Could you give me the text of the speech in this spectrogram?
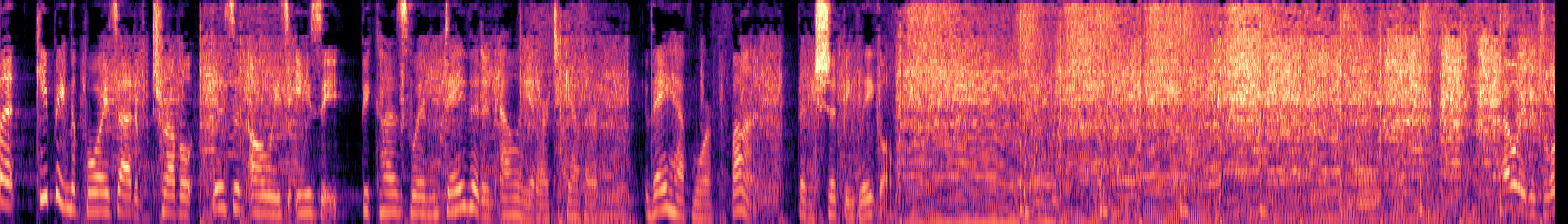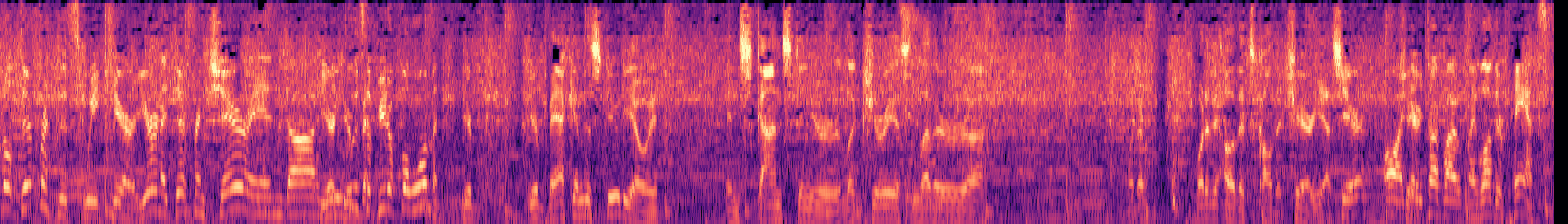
But keeping the boys out of trouble isn't always easy because when David and Elliot are together, they have more fun than should be legal. Elliot, it's a little different this week here. You're in a different chair, and uh, You're- you you're lose ba- a beautiful woman. You're you're back in the studio, ensconced in your luxurious leather. Uh, What are they? Oh, that's called a chair. Yes. Chair? Oh, I thought you were talking about my leather pants.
